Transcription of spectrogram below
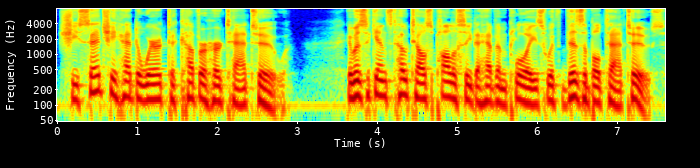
She said she had to wear it to cover her tattoo. It was against hotel's policy to have employees with visible tattoos.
